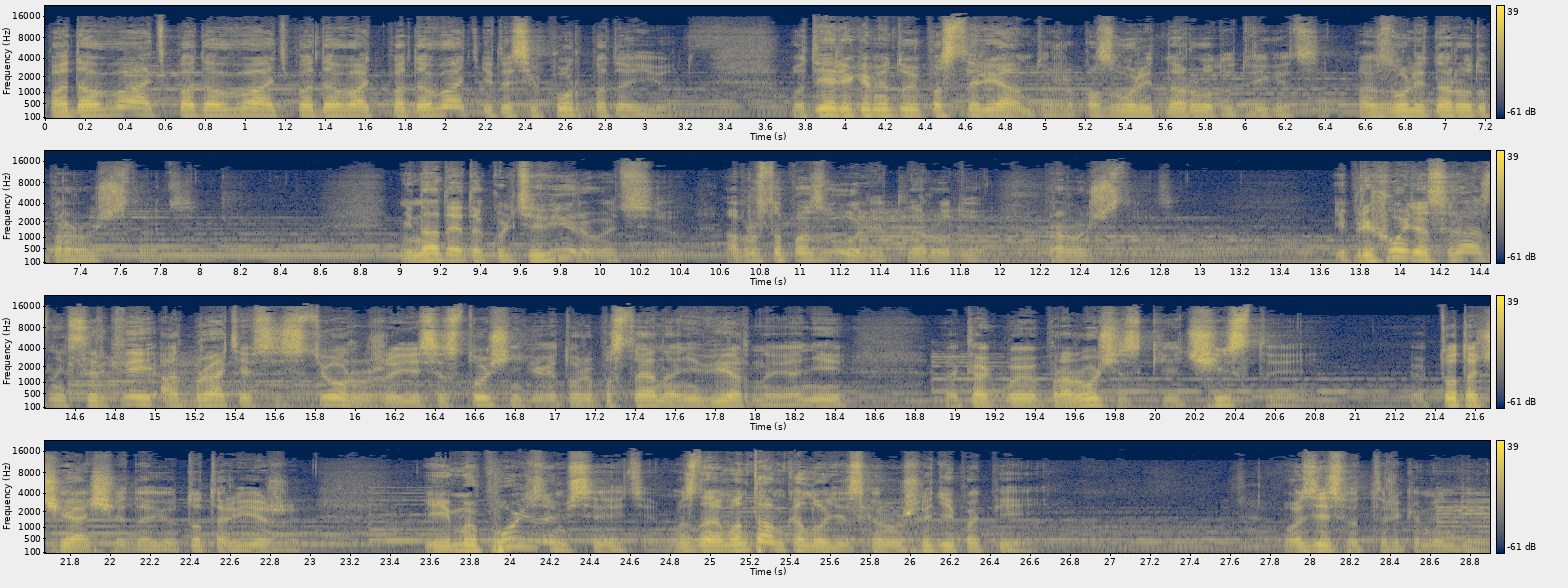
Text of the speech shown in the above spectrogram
подавать, подавать, подавать, подавать, и до сих пор подает. Вот я рекомендую пастырям тоже позволить народу двигаться, позволить народу пророчествовать. Не надо это культивировать все, а просто позволить народу пророчествовать. И приходят с разных церквей от братьев, сестер, уже есть источники, которые постоянно они верные, они э, как бы пророческие, чистые. Кто-то чаще дает, кто-то реже. И мы пользуемся этим. Мы знаем, вон там колодец хороший, иди попей. Вот здесь вот рекомендую.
